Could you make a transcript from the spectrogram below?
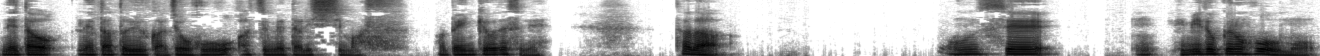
ネタを、ネタというか情報を集めたりします。まあ、勉強ですね。ただ、音声、耳読の方も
